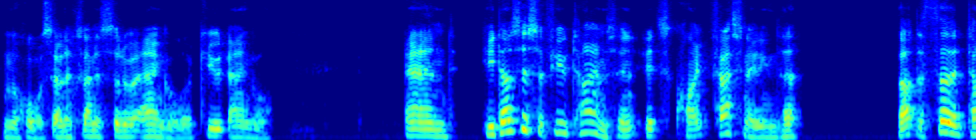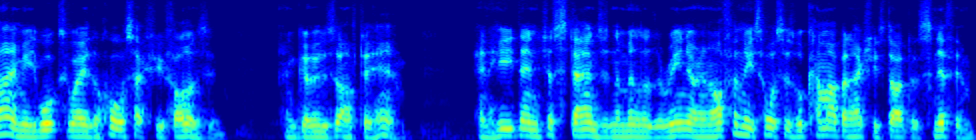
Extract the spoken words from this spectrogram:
from the horse at a kind of sort of angle, acute angle, and he does this a few times, and it's quite fascinating. That about the third time he walks away, the horse actually follows him and goes after him. And he then just stands in the middle of the arena, and often these horses will come up and actually start to sniff him.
